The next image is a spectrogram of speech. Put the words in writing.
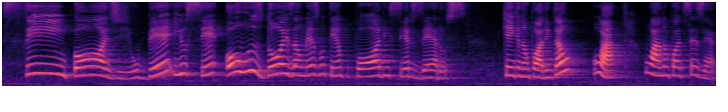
Sim, pode. O B e o C, ou os dois ao mesmo tempo, podem ser zeros. Quem que não pode, então? O A o A não pode ser zero.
